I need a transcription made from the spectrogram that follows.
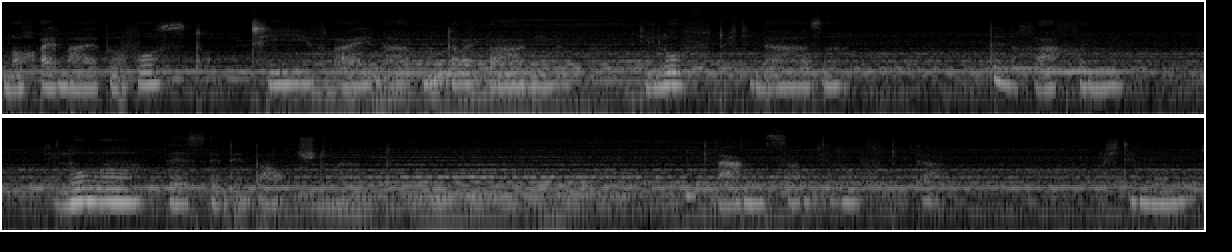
Noch einmal bewusst und tief einatmen und dabei wahrnehmen, wie die Luft langsam die Luft wieder durch den Mund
